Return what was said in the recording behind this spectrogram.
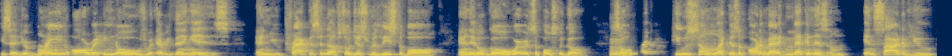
he said your brain already knows where everything is, and you practice enough. So just release the ball, and it'll go where it's supposed to go. Mm. So he was telling them, like there's an automatic mechanism inside of you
